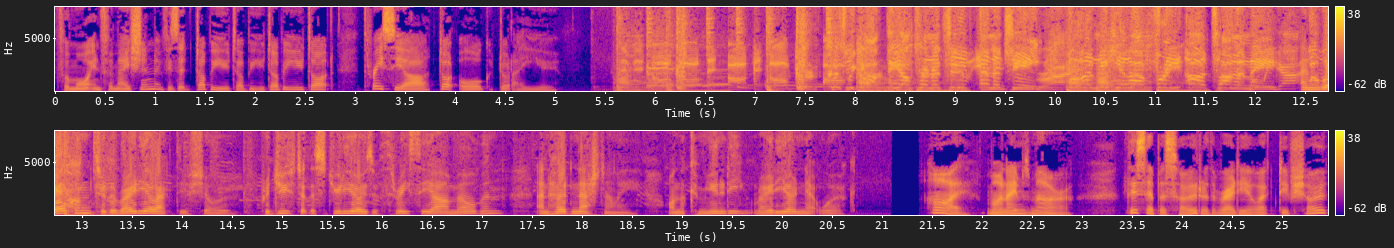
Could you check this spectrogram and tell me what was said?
For more information, visit www.3cr.org.au. Cause we got the alternative energy. Right. free autonomy. And welcome to the Radioactive Show, produced at the studios of 3CR Melbourne and heard nationally on the Community Radio Network. Hi, my name's Mara. This episode of the Radioactive Show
